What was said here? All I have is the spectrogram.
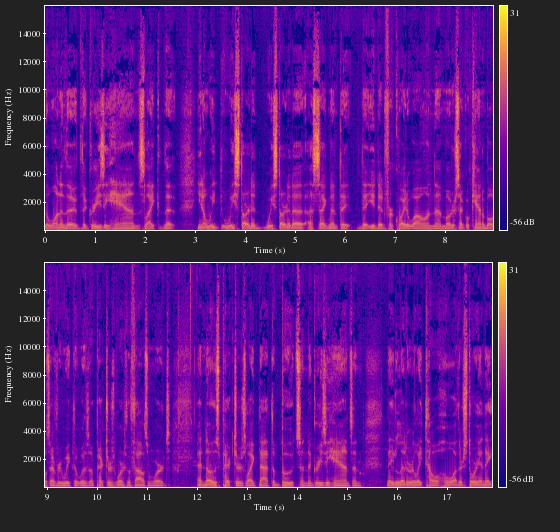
the one of the the greasy hands, like the you know we we started we started a, a segment that that you did for quite a while on the motorcycle cannibals every week that was a picture's worth a thousand words. And those pictures like that, the boots and the greasy hands, and they literally tell a whole other story, and they,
